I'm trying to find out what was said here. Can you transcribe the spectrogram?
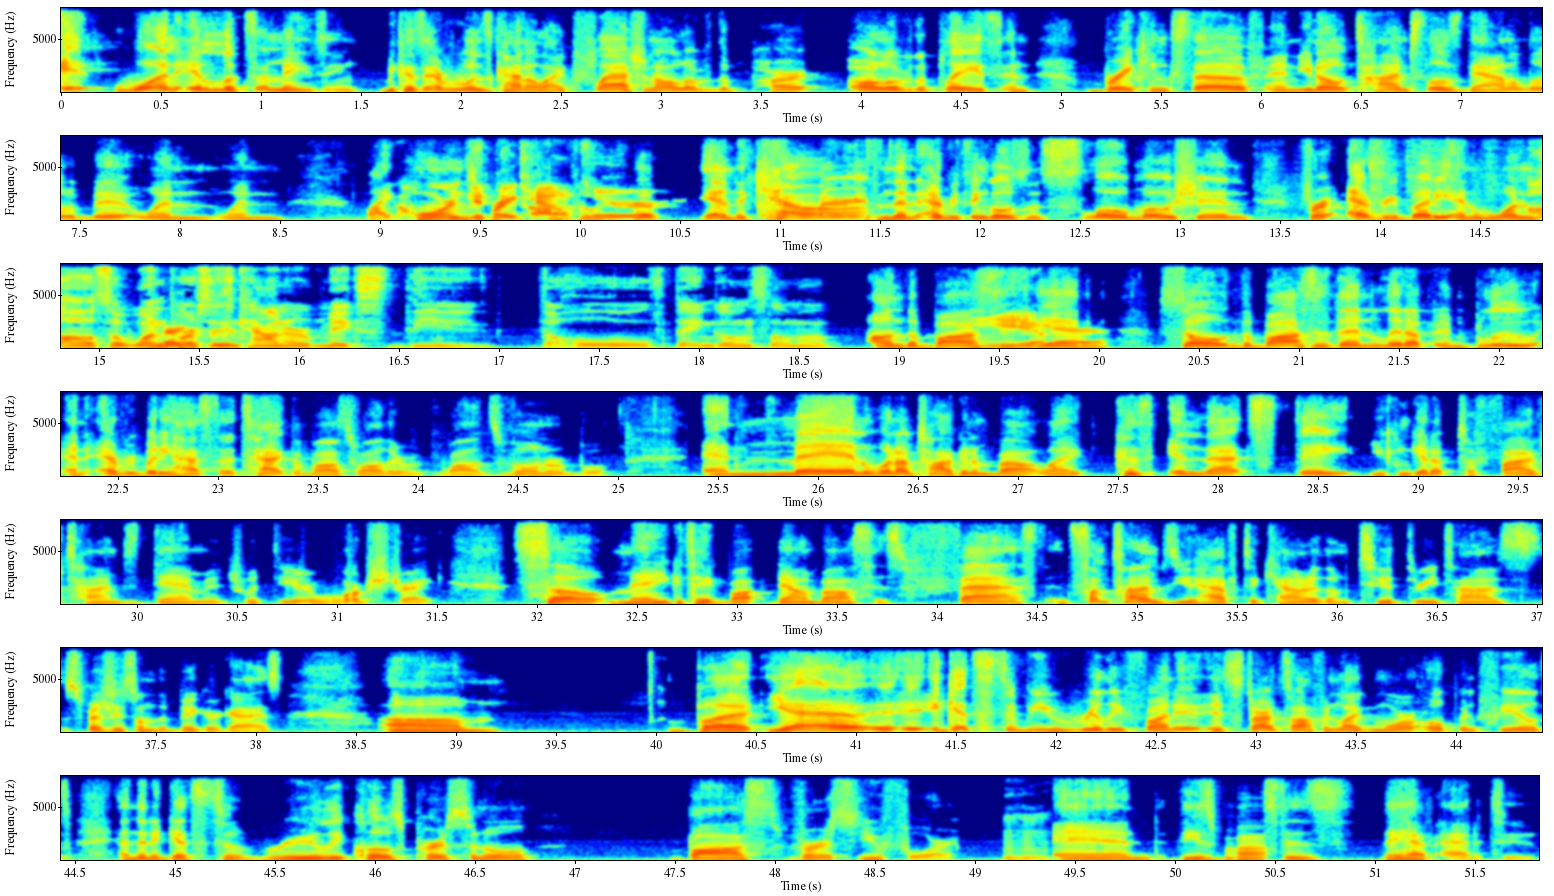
it one it looks amazing because everyone's kind of like flashing all over the part, all over the place, and breaking stuff, and you know time slows down a little bit when when like horns Get break off. and stuff. Yeah, and the counters, and then everything goes in slow motion for everybody, and one Oh, so one Characters- person's counter makes the the whole thing go in slow mo. on the bosses. Yep. Yeah. So the boss is then lit up in blue, and everybody has to attack the boss while they're while it's vulnerable. And man, what I'm talking about, like, because in that state, you can get up to five times damage with your warp strike. So man, you can take bo- down bosses fast, and sometimes you have to counter them two, three times, especially some of the bigger guys. Um, but yeah, it, it gets to be really fun. It, it starts off in like more open fields, and then it gets to really close personal boss versus you 4 Mhm. and these bosses they have attitude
